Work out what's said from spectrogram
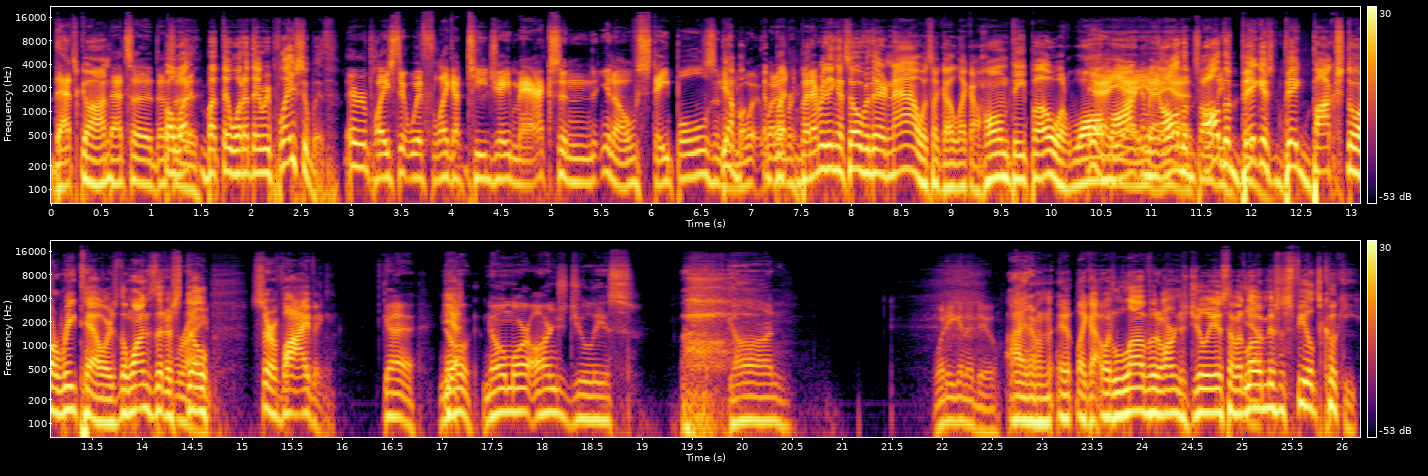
That's gone. That's a that's but a, what? But then what did they replace it with? They replaced it with like a TJ Maxx and you know Staples and Yeah, but, wh- whatever. but but everything that's over there now is like a like a Home Depot, a Walmart. yeah, I mean, yeah, all yeah. the all, all the these big- biggest big box store retailers, the ones that are still Right. surviving. Yeah, no, Yeah. no more Orange Julius. Gone. What are you gonna do? I don't it, like. I would love an Orange Julius. I would love a Mrs. Fields cookie,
